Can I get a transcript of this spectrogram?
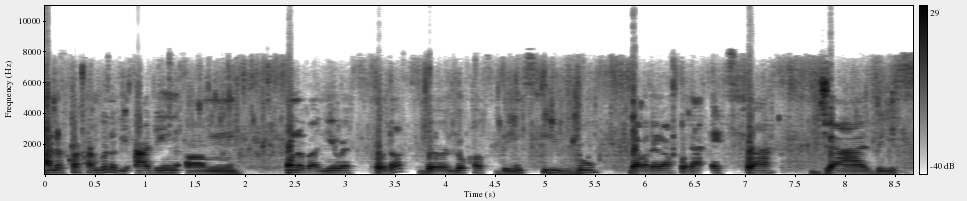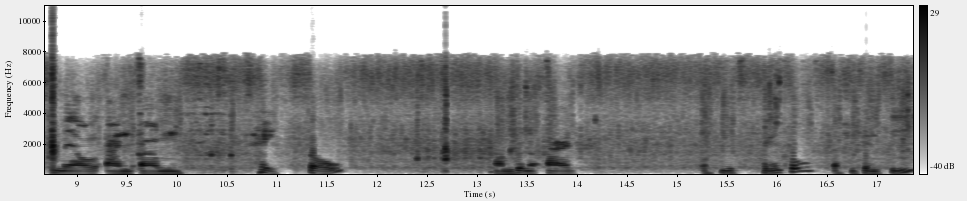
And of course, I'm going to be adding um, one of our newest products, the locust beans, Iru Dawadawa, for that extra jazzy smell and um, taste. So I'm going to add a few sprinkles, as you can see.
